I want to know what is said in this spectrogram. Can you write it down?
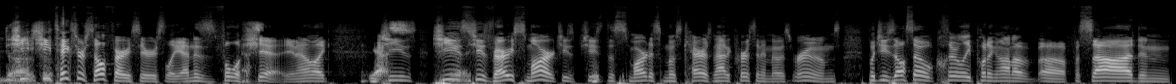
the she she takes herself very seriously and is full of Yes. shit. You know, like Yes. she's she's Really. she's very smart. She's she's the smartest, most charismatic person in most rooms. But she's also clearly putting on a, a facade and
